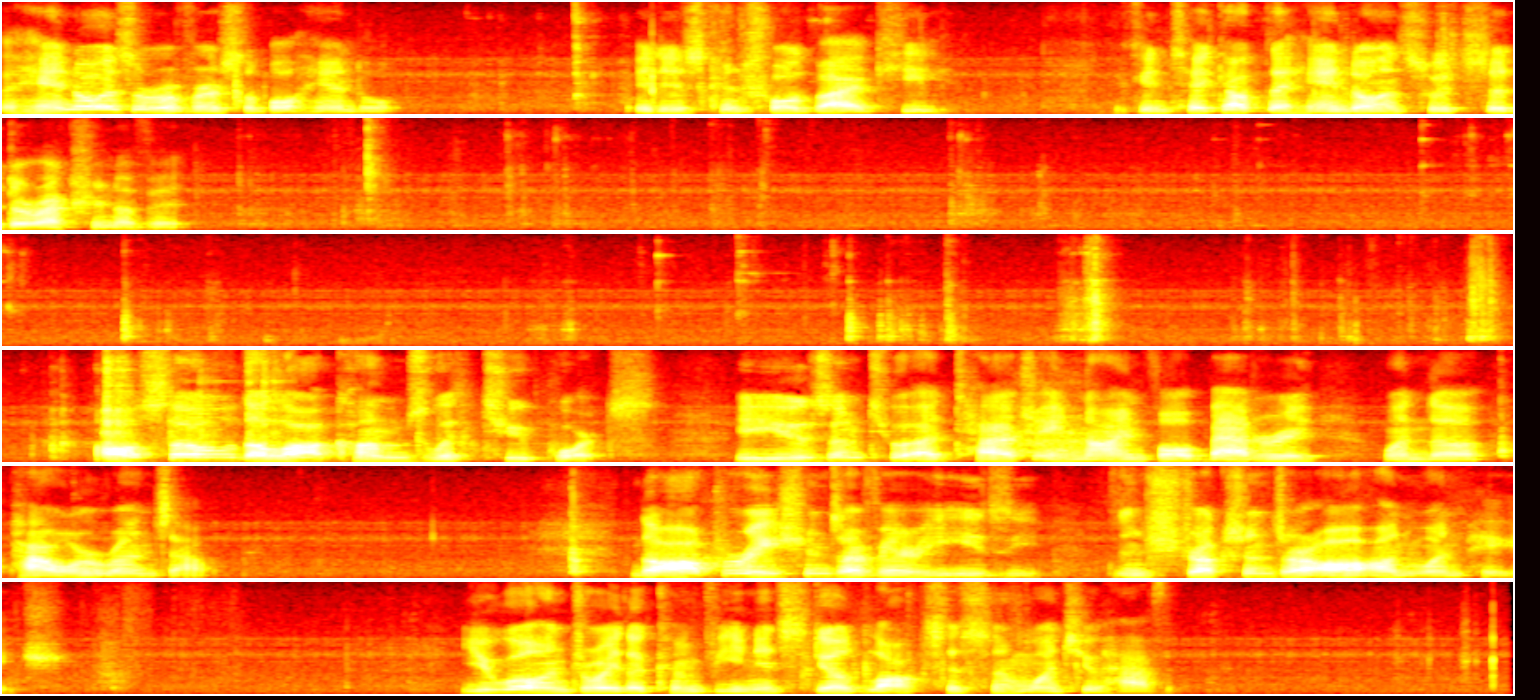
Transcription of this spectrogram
The handle is a reversible handle. It is controlled by a key. You can take out the handle and switch the direction of it. Also, the lock comes with two ports. You use them to attach a 9 volt battery when the power runs out. The operations are very easy. The instructions are all on one page. You will enjoy the convenient skilled lock system once you have it.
